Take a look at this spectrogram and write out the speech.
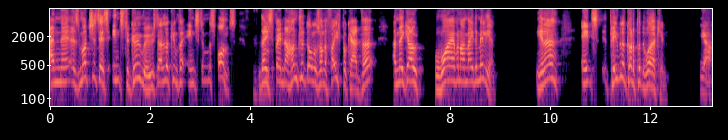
and they're as much as there's insta gurus, they're looking for instant response. Mm-hmm. They spend a hundred dollars on a Facebook advert and they go, Well, why haven't I made a million? You know? It's people have got to put the work in. Yeah.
